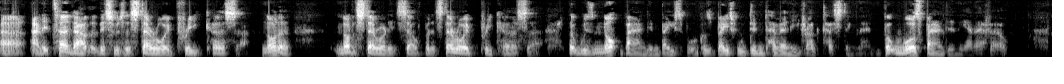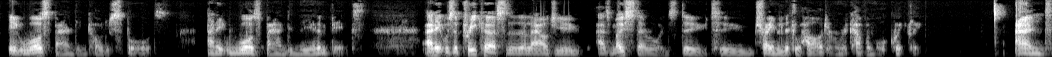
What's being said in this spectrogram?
uh, and it turned out that this was a steroid precursor, not a not a steroid itself, but a steroid precursor that was not banned in baseball because baseball didn't have any drug testing then, but was banned in the NFL. It was banned in college sports, and it was banned in the Olympics. And it was a precursor that allowed you, as most steroids do, to train a little harder and recover more quickly. And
